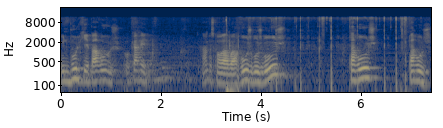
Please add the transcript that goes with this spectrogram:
une boule qui n'est pas rouge au carré. Hein, parce qu'on va avoir rouge, rouge, rouge, pas rouge, pas rouge.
